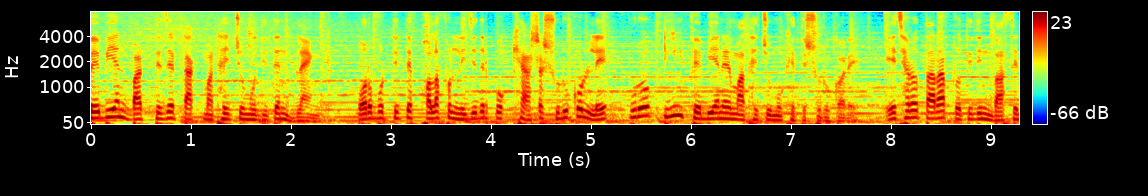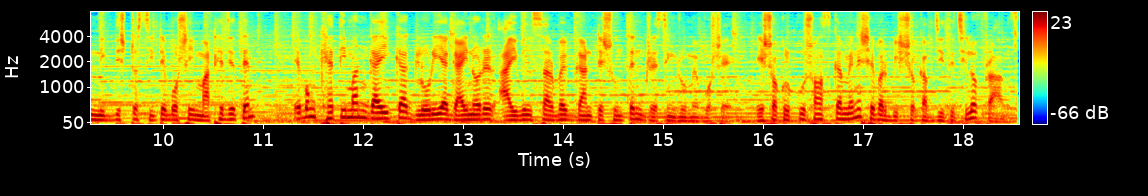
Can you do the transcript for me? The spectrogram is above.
ফেবিয়ান বার্তেজের টাকমাঠায় চুমু দিতেন ব্ল্যাঙ্ক। পরবর্তীতে ফলাফল নিজেদের পক্ষে আসা শুরু করলে পুরো টিম ফেবিয়ানের মাথায় চুমু খেতে শুরু করে। এছাড়াও তারা প্রতিদিন বাসের নির্দিষ্ট সিটে বসেই মাঠে যেতেন এবং খ্যাতিমান গায়িকা গ্লোরিয়া গাইনরের আই উইল সার্ভাইভ গানটি শুনতেন ড্রেসিং রুমে বসে। এ সকল কুসংস্কার মেনে সেবার বিশ্বকাপ জিতেছিল ফ্রান্স।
